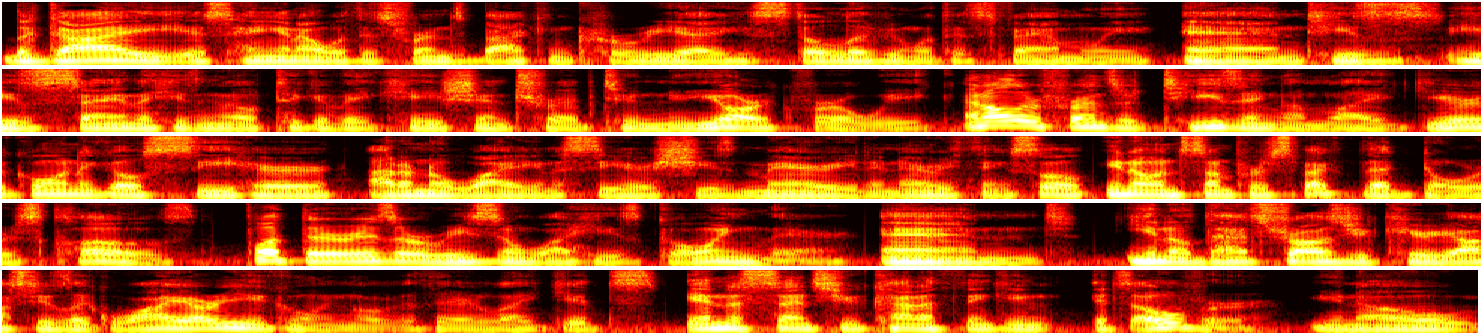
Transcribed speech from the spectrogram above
the guy is hanging out with his friends back in Korea. He's still living with his family, and he's he's saying that he's gonna take a vacation trip to New York for a week. And all their friends are teasing him, like, "You're going to go see her. I don't know why you're gonna see her. She's married and everything." So you know, in some perspective, that door is closed. But there is a reason why he's going there, and you know that draws your curiosity. Like, why are you going over there? Like, it's in a sense you kind of thinking it's over. You know,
